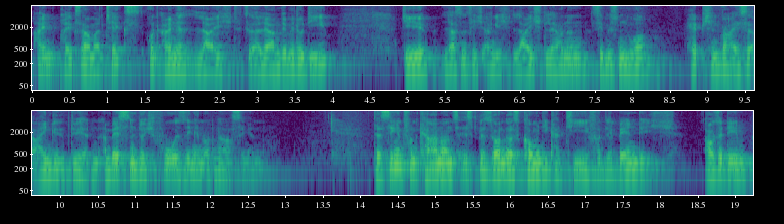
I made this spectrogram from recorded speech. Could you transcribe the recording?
einprägsamer Text und eine leicht zu erlernende Melodie, die lassen sich eigentlich leicht lernen. Sie müssen nur häppchenweise eingeübt werden, am besten durch Vorsingen und Nachsingen. Das Singen von Kanons ist besonders kommunikativ und lebendig. Außerdem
